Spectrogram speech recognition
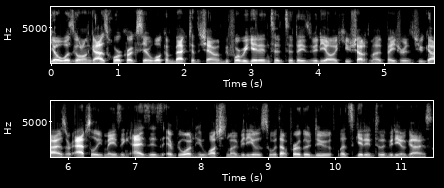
Yo, what's going on guys? Hoarcrux here. Welcome back to the channel. Before we get into today's video, a huge shout out to my patrons. You guys are absolutely amazing, as is everyone who watches my videos. So without further ado, let's get into the video guys.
